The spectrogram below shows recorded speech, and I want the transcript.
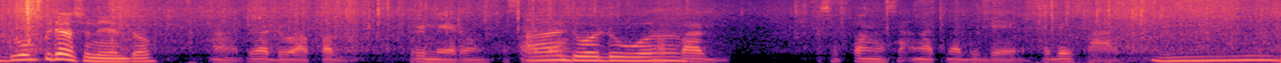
Duwang pidaso na yan to? Ah, dua-dua pag primerong kasada. Ah, dua-dua. Pag sa pang sangat na dide, sa desat, Hmm.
